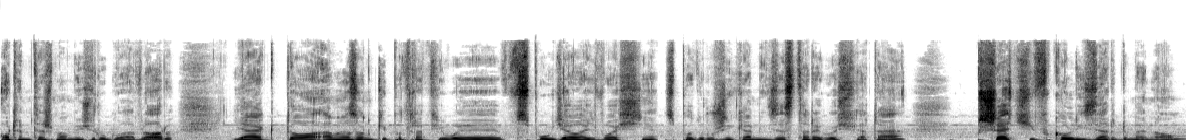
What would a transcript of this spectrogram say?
o tym też mamy źródła w lore, jak to Amazonki potrafiły współdziałać właśnie z podróżnikami ze Starego Świata przeciwko Lizardmenom,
